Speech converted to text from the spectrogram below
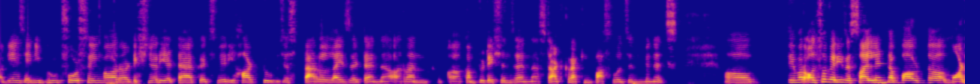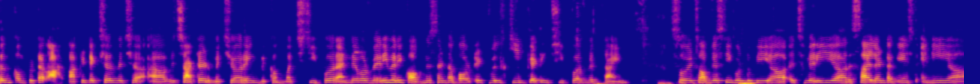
against any brute forcing or dictionary attack, it's very hard to just parallelize it and uh, run uh, computations and uh, start cracking passwords in minutes. Uh, they were also very resilient about the modern computer ar architecture, which uh, which started maturing, become much cheaper, and they were very very cognizant about it will keep getting cheaper with time. So it's obviously going to be uh, it's very uh, resilient against any uh,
